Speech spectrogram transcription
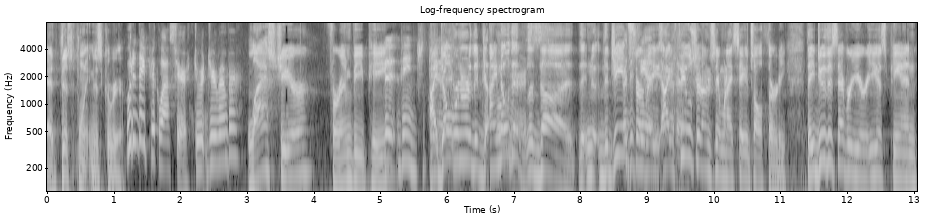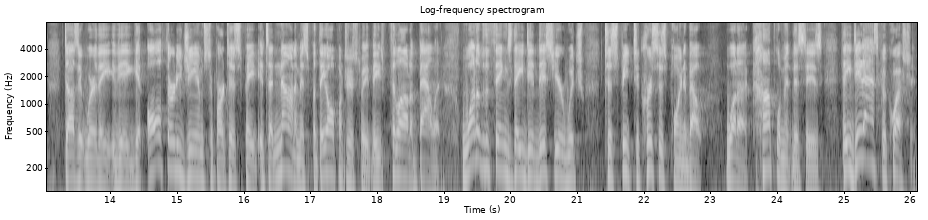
at this point in his career. Who did they pick last year? Do, do you remember? Last year for MVP, The- the- I don't remember the. the I know that the the, the, the GM the survey. GMs, I rather. people should understand when I say it's all 30. They do this every year. ESPN does it where they they get all 30 GMs to participate. It's anonymous, but they all participate. They fill out a ballot. One of the things they did this year, which to speak to Chris's point about what a compliment this is, they did ask a question.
